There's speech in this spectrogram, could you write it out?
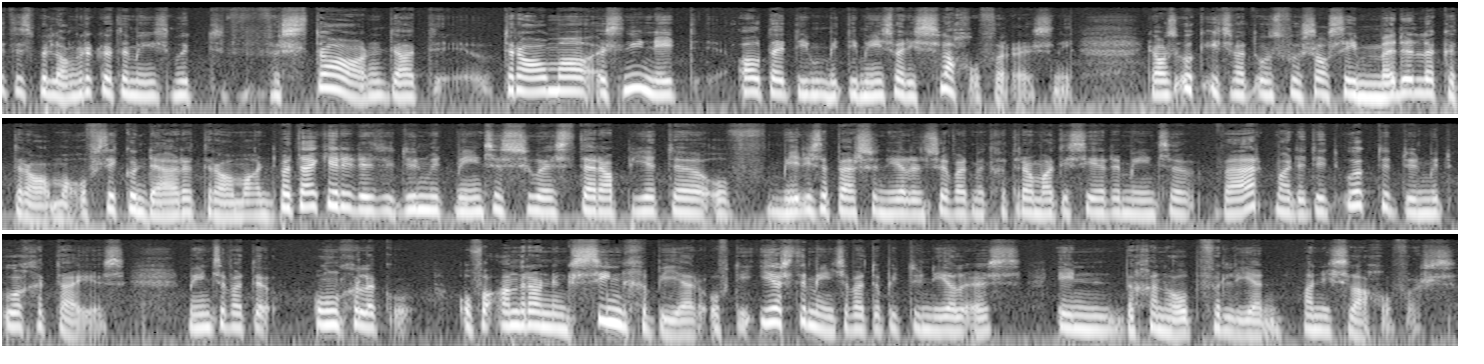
Dit is belangrik dat 'n mens moet verstaan dat trauma is nie net altyd die met die mens wat die slagoffer is nie. Daar's ook iets wat ons voor sal sê middelike trauma of sekondêre trauma. En partykeer het dit te doen met mense soos terapeute of mediese personeel en so wat met getraumatiseerde mense werk, maar dit het ook te doen met ooggetuies. Mense wat 'n ongeluk of 'n aanranding sien gebeur of die eerste mense wat op die toneel is en begin hulp verleen aan die slagoffers.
